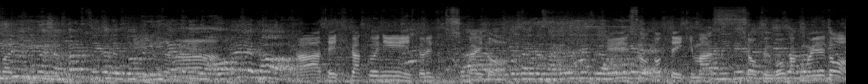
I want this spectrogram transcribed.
ぱり20切りました。さあ、追加点取って2点リードおめでとう。さあ、的確に1人ずつしっかりと点数を取っていきます。翔くん合格おめでとう。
